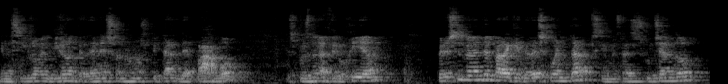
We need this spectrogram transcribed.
en el siglo XXI te den eso en un hospital de pago, después de una cirugía, pero es simplemente para que te des cuenta, si me estás escuchando,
